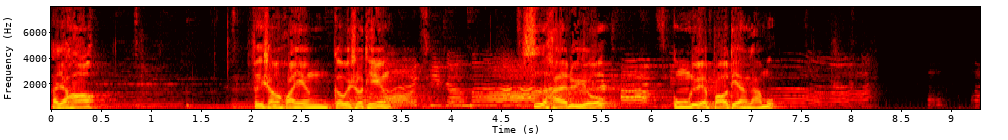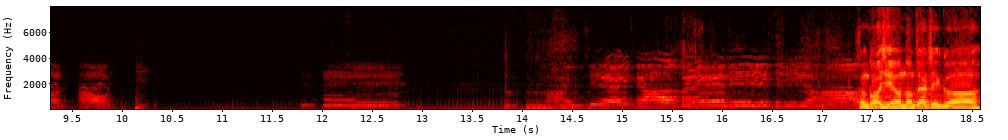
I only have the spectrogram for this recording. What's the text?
大家好，非常欢迎各位收听《四海旅游攻略宝典》栏目。很高兴能在这个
